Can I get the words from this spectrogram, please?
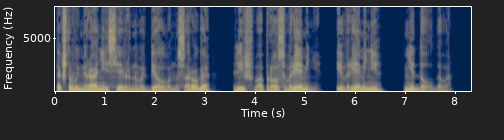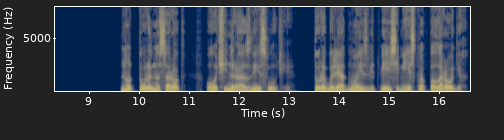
так что вымирание северного белого носорога — лишь вопрос времени, и времени недолгого. Но тур и носорог — очень разные случаи. Туры были одной из ветвей семейства полорогих,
